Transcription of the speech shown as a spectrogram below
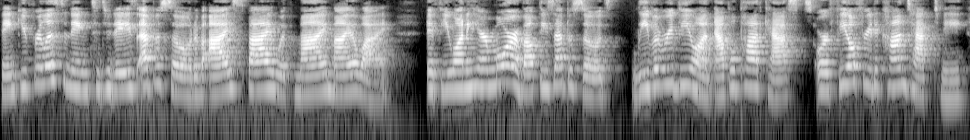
Thank you for listening to today's episode of I Spy with My MyOI. If you want to hear more about these episodes, leave a review on Apple Podcasts or feel free to contact me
